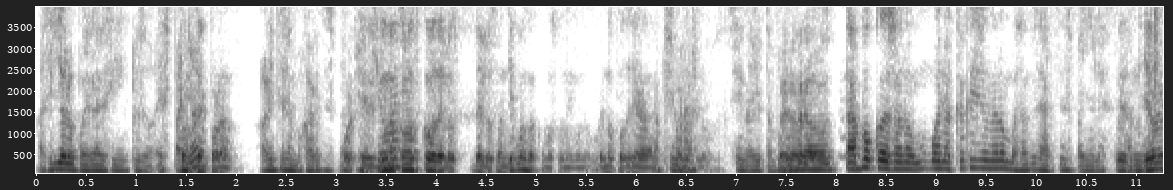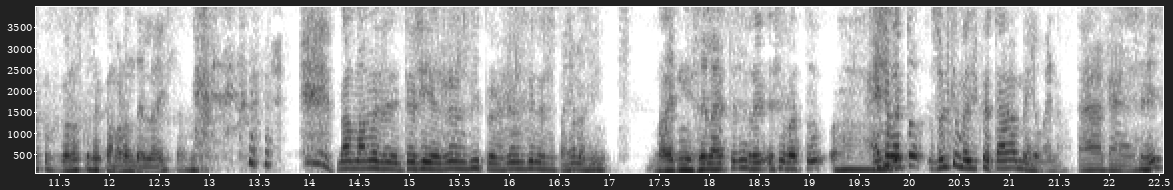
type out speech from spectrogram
Así yo lo podría decir incluso. Español. Contemporáneo. Ahorita es el mejor artista español. Porque ¿Quién yo no más? conozco de los, de los antiguos, no conozco ninguno, güey. No podría Ah, sí, ponerlo. Sí, no, yo tampoco. Pero- Pero, tampoco son. Bueno, creo que sí sonaron bastantes artistas españoles. Pues antes. yo lo único que conozco es a Camarón de la Isla. No mames, te voy a decir el Reelsby, pero el Reelsby no es español, ¿o sí? Ay, ni sé, la neta, ese, ese vato. ah, Ese no sé- vato, su último disco estaba medio bueno. Estaba acá. Sí,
